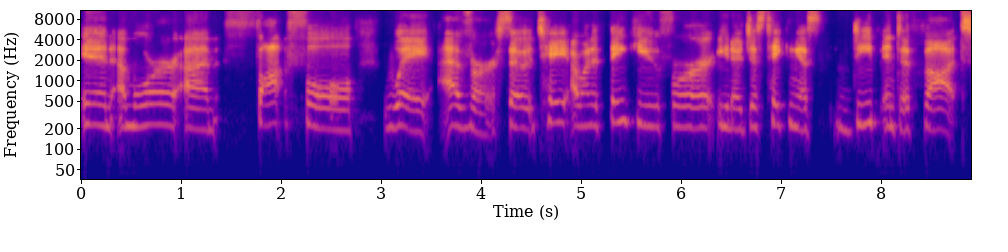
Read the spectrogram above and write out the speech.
in a more um, thoughtful way ever. So tate i want to thank you for you know just taking us deep into thought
